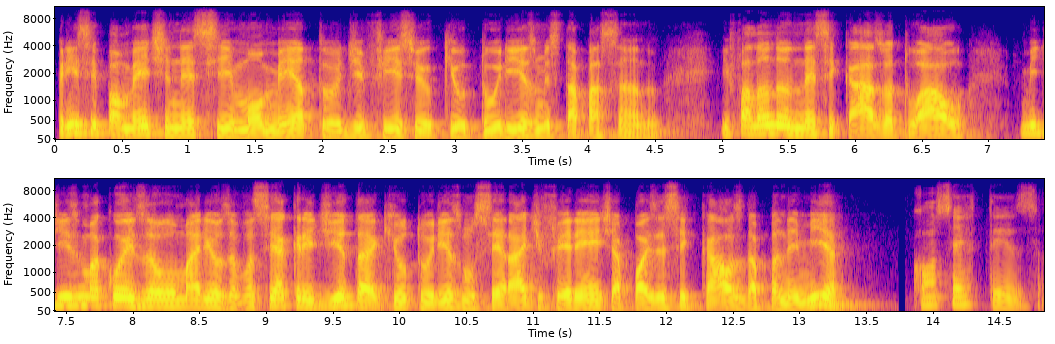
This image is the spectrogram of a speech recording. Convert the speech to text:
principalmente nesse momento difícil que o turismo está passando. E falando nesse caso atual, me diz uma coisa, Marilza, você acredita que o turismo será diferente após esse caos da pandemia? Com certeza,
